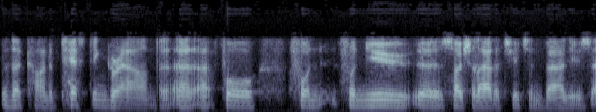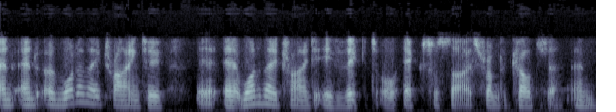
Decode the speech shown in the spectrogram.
the kind of testing ground uh, uh, for for for new uh, social attitudes and values, and and uh, what are they trying to uh, what are they trying to evict or exorcise from the culture? And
